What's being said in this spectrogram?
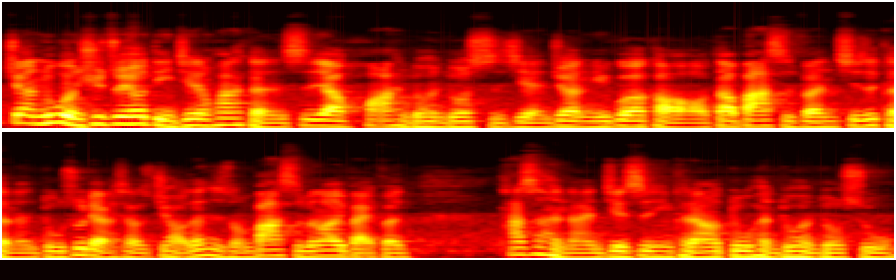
就像如果你去追求顶尖的话，它可能是要花很多很多时间。就像你如果要考到八十分，其实可能读书两个小时就好，但是从八十分到一百分，它是很难一件事情，可能要读很多很多书。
